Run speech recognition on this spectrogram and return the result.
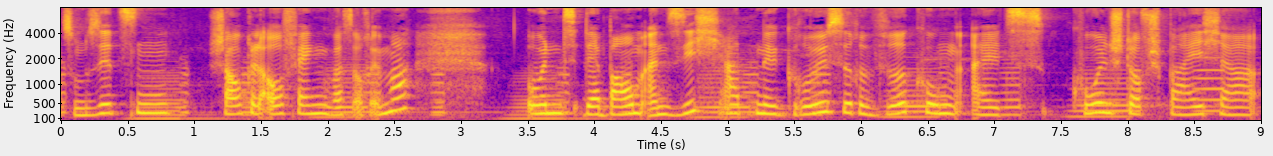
zum Sitzen, Schaukel aufhängen, was auch immer. Und der Baum an sich hat eine größere Wirkung als Kohlenstoffspeicher,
